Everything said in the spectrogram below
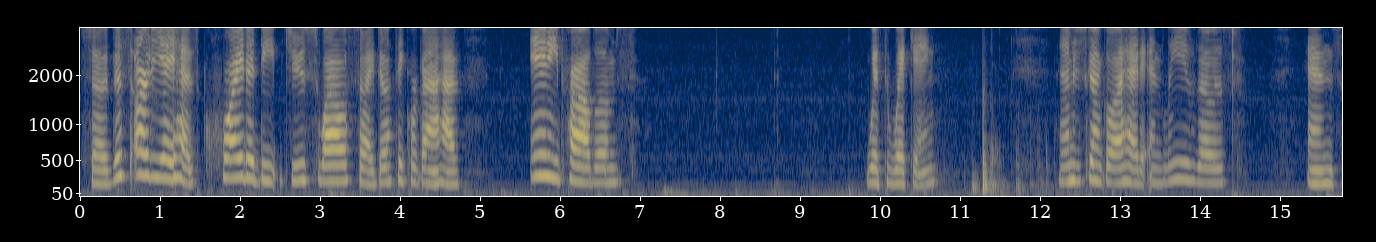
So this RDA has quite a deep juice well, so I don't think we're going to have any problems with wicking. And I'm just going to go ahead and leave those ends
